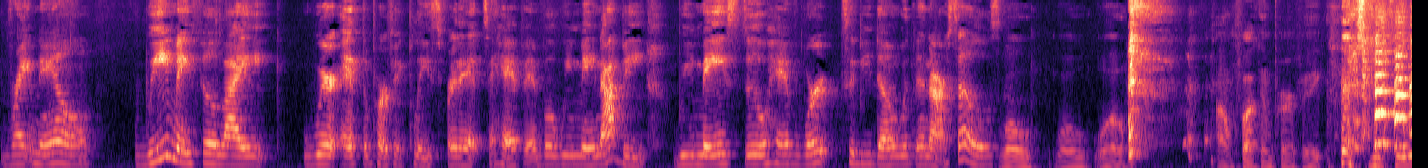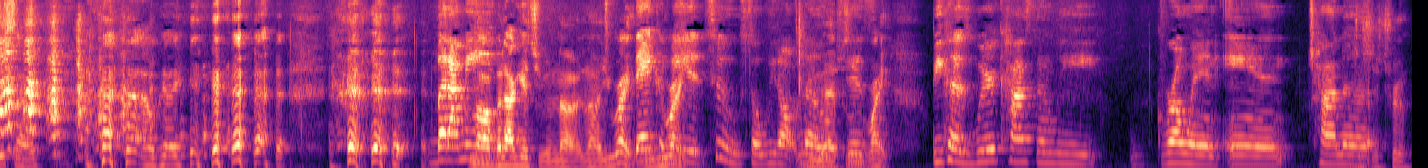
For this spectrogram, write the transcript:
right now we may feel like we're at the perfect place for that to happen, but we may not be. We may still have work to be done within ourselves. whoa, whoa, whoa. I'm fucking perfect. Speak for yourself. okay. But I mean, No, but I get you. No, no, you're right. that you're could right. be it too. So we don't know. You're absolutely Just right. Because we're constantly growing and trying This to is true.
